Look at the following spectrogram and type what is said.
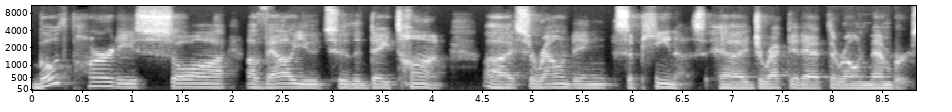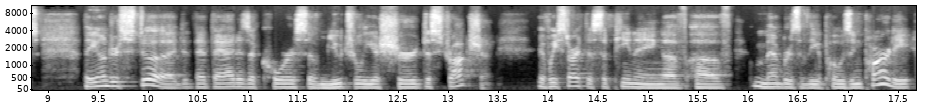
both parties saw a value to the detente uh, surrounding subpoenas uh, directed at their own members. They understood that that is a course of mutually assured destruction if we start the subpoenaing of, of members of the opposing party,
